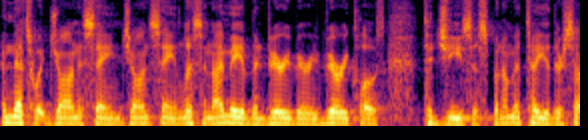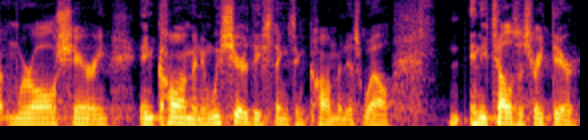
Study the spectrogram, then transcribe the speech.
And that's what John is saying. John's saying, listen, I may have been very, very, very close to Jesus, but I'm going to tell you there's something we're all sharing in common, and we share these things in common as well. And he tells us right there,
